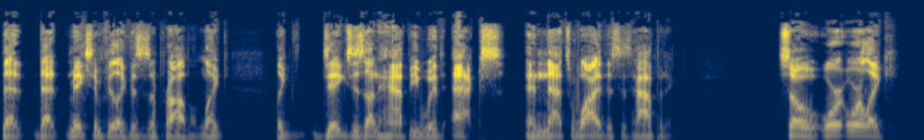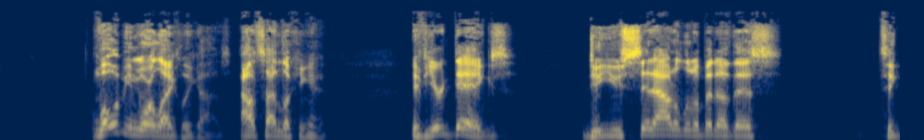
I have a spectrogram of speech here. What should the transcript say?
that, that makes him feel like this is a problem. Like, like Diggs is unhappy with X and that's why this is happening. So, or, or like, what would be more likely, guys, outside looking in? If you're Diggs, do you sit out a little bit of this to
